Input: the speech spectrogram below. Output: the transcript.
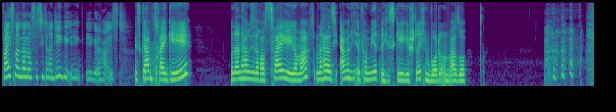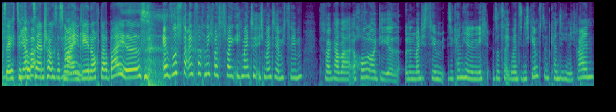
weiß man dann, dass es die 3D-Regel heißt. es gab 3G und dann haben sie daraus 2G gemacht und dann hat er sich einfach nicht informiert, welches G gestrichen wurde und war so 60% Ja, aber- Chance, dass mein Nein. G noch dabei ist. Er wusste einfach nicht, was zwei. Ich meinte, ich meinte nämlich zu ihm, das war aber a whole ordeal. Und dann meinte ich zu ihm, sie können hier nicht, sozusagen, wenn sie nicht geimpft sind, können sie hier nicht rein.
